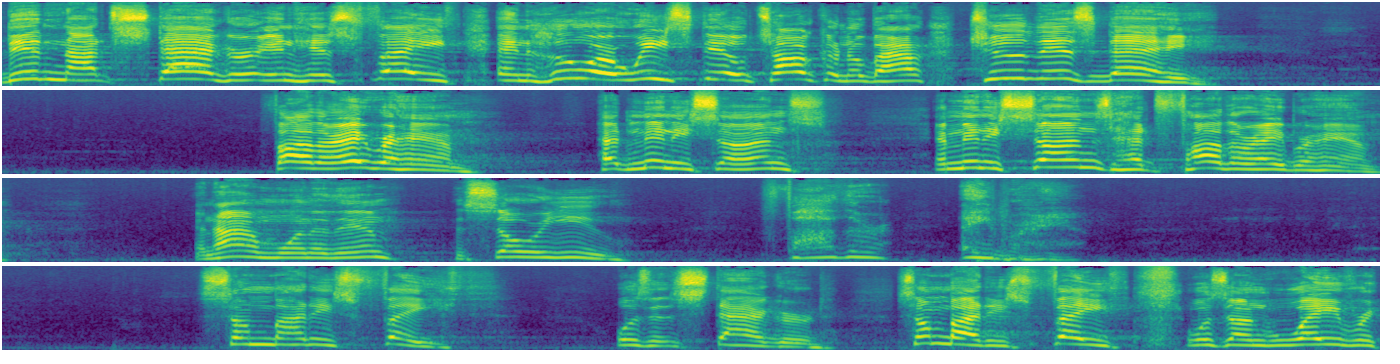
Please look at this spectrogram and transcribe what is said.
did not stagger in his faith. And who are we still talking about to this day? Father Abraham had many sons, and many sons had Father Abraham. And I'm one of them, and so are you. Father Abraham. somebody's faith wasn't staggered. Somebody's faith was unwavering.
